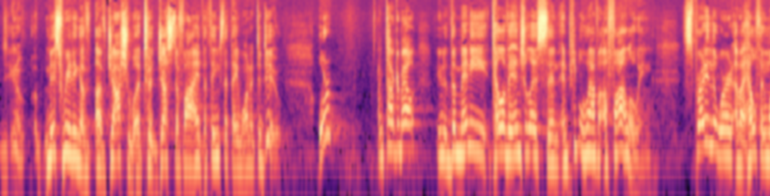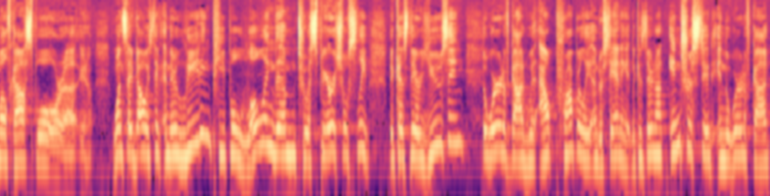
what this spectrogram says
you know misreading of, of joshua to justify the things that they wanted to do. Or talk about you know, the many televangelists and, and people who have a following spreading the word of a health and wealth gospel or a, you know, once saved, always saved, and they're leading people, lulling them to a spiritual sleep because they're using the word of God without properly understanding it because they're not interested in the word of God.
